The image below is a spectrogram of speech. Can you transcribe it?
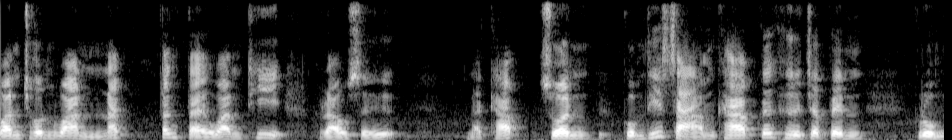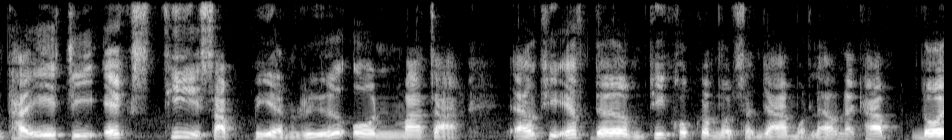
วันชนวันนักตั้งแต่วันที่เราซื้อนะครับ ส่วนกลุ่มที่ 3 ครับ ก็คือจะเป็นกลุ่มไทย GX ที่สับเปลี่ยนหรือโอนมาจาก LTF เดิมที่ครบกำหนดสัญญาหมดแล้วนะครับ โดย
